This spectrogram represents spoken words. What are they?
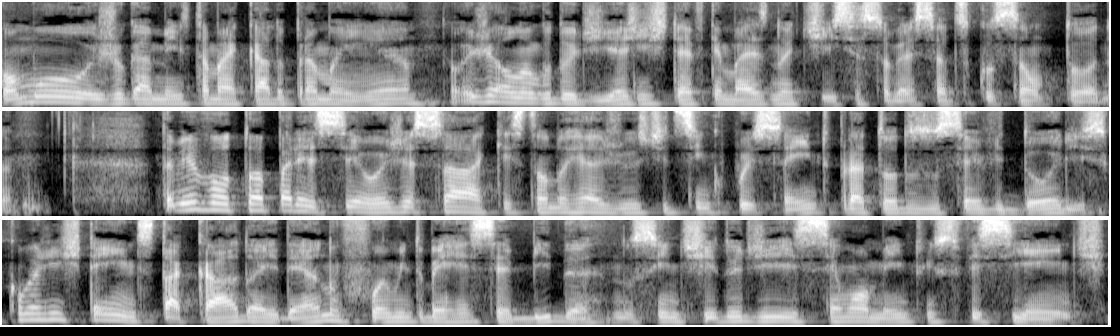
Como o julgamento está marcado para amanhã, hoje ao longo do dia a gente deve ter mais notícias sobre essa discussão toda. Também voltou a aparecer hoje essa questão do reajuste de 5% para todos os servidores. Como a gente tem destacado, a ideia não foi muito bem recebida no sentido de ser um aumento insuficiente.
